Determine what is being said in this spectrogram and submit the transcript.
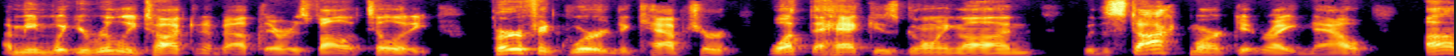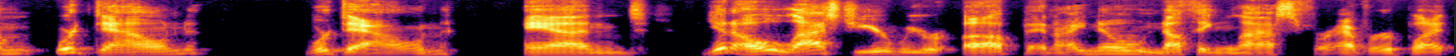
I mean, what you're really talking about there is volatility. Perfect word to capture what the heck is going on with the stock market right now. Um, we're down, we're down, and you know, last year we were up, and I know nothing lasts forever, but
